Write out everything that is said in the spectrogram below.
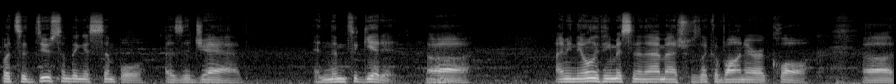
But to do something as simple as a jab and them to get it uh, i mean the only thing missing in that match was like a von erich claw. Uh,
